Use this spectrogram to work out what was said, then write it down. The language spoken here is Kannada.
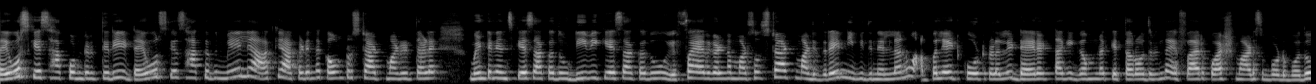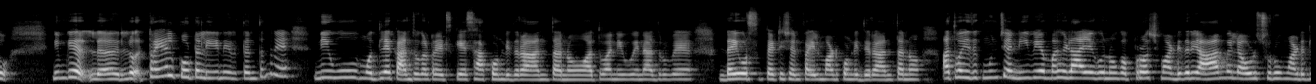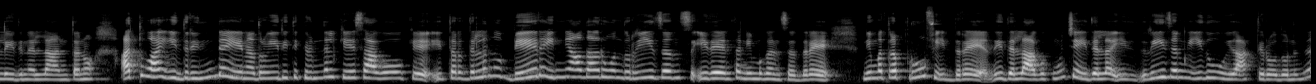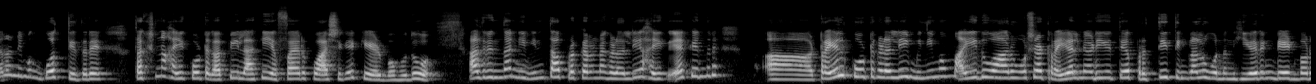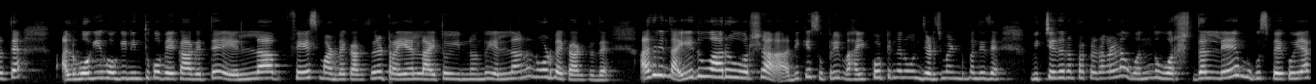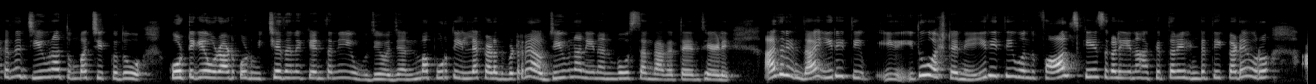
ಡೈವೋರ್ಸ್ ಕೇಸ್ ಹಾಕೊಂಡಿರ್ತೀರಿ. ಡೈವೋರ್ಸ್ ಕೇಸ್ ಹಾಕಿದ ಮೇಲೆ ಆಕೆ ಆ ಕಡೆಯಿಂದ ಕೌಂಟರ್ ಸ್ಟಾರ್ಟ್ ಮಾಡಿರ್ತಾಳೆ. ಮೇಂಟೆನೆನ್ಸ್ ಕೇಸ್ ಹಾಕೋದು ಡಿ ವಿ ಕೇಸ್ ಹಾಕೋದು ಎಫ್ ಐ ಆರ್ಗಳನ್ನ ಮಾಡಿಸೋದು ಸ್ಟಾರ್ಟ್ ಮಾಡಿದರೆ ನೀವು ಇದನ್ನೆಲ್ಲನೂ ಅಪಲೇಟ್ ಕೋರ್ಟ್ಗಳಲ್ಲಿ ಡೈರೆಕ್ಟಾಗಿ ಗಮನಕ್ಕೆ ತರೋದ್ರಿಂದ ಎಫ್ ಐ ಆರ್ ಕ್ವಾಶ್ ಮಾಡಿಸ್ಬಿಡ್ಬೋದು. ನಿಮಗೆ ಟ್ರಯಲ್ ಕೋರ್ಟಲ್ಲಿ ಏನಿರುತ್ತೆ ಅಂತಂದರೆ ನೀವು ಮೊದಲೇ ಕಾನ್ಸುಗಲ್ ರೈಟ್ಸ್ ಕೇಸ್ ಹಾಕೊಂಡಿದ್ದೀರಾ ಅಂತನೋ, ಅಥವಾ ನೀವು ಏನಾದರೂ ಡೈವೋರ್ಸ್ ಪೆಟಿಷನ್ ಫೈಲ್ ಮಾಡ್ಕೊಂಡಿದ್ದೀರಾ ಅಂತನೋ, ಅಥವಾ ಇದಕ್ಕೆ ಮುಂಚೆ ನೀವೇ ಮಹಿಳಾ ಆಯೋಗನ ಹೋಗಿ ಅಪ್ರೋಚ್ ಮಾಡಿದ್ರಿ ಆಮೇಲೆ ಅವಳು ಶುರು ಮಾಡಿದ್ಲು ಇದನ್ನೆಲ್ಲ ಅಂತನೋ, ಅಥವಾ ಇದರಿಂದ ಏನಾದರೂ, ಈ ರೀತಿ ಕ್ರಿಮಿನಲ್ ಕೇಸ್ ಆಗೋಕೆ ಈ ಥರದ್ದೆಲ್ಲನೂ ಬೇರೆ ಇನ್ಯಾವುದಾದ್ರು ಒಂದು ರೀಸನ್ಸ್ ಇದೆ ಅಂತ ನಿಮಗನ್ಸಿದ್ರೆ, ನಿಮ್ಮ ಹತ್ರ ಪ್ರೂಫ್ ಇದ್ದರೆ ಇದೆಲ್ಲ ಆಗೋಕ್ಕೆ ಮುಂಚೆ ಇದೆಲ್ಲ ಈ ರೀಸನ್ಗೆ ಇದು ಇದಾಗ್ತಿರೋದು ಅನ್ನೋದನ್ನ ನಿಮಗೆ ಗೊತ್ತಿದ್ದರೆ ತಕ್ಷಣ ಹೈಕೋರ್ಟ್ಗೆ ಅಪೀಲ್ ಹಾಕಿ ಎಫ್ ಐ ಆರ್ ಕ್ವಾಶಿಗೆ ಕೇಳಬಹುದು. ಆದ್ದರಿಂದ ನೀವು ಇಂಥ ಪ್ರಕರಣಗಳಲ್ಲಿ ಹೈ, ಯಾಕೆಂದರೆ ಟ್ರಯಲ್ ಕೋರ್ಟ್ಗಳಲ್ಲಿ ಮಿನಿಮಮ್ ಐದು, ಆರು ವರ್ಷ ಟ್ರಯಲ್ ನಡೆಯುತ್ತೆ. ಪ್ರತಿ ತಿಂಗಳಲ್ಲೂ ಒಂದೊಂದು ಹಿಯರಿಂಗ್ ಡೇಟ್ ಬರುತ್ತೆ. ಅಲ್ಲಿ ಹೋಗಿ ಹೋಗಿ ನಿಂತ್ಕೋಬೇಕಾಗುತ್ತೆ. ಎಲ್ಲ ಫೇಸ್ ಮಾಡಬೇಕಾಗ್ತದೆ. ಟ್ರಯಲ್ ಆಯಿತು, ಇನ್ನೊಂದು ಎಲ್ಲನೂ ನೋಡಬೇಕಾಗ್ತದೆ. ಅದರಿಂದ ಐದು, ಆರು ವರ್ಷ, ಅದಕ್ಕೆ ಸುಪ್ರೀಂ ಹೈಕೋರ್ಟಿಂದನೂ ಒಂದು ಜಡ್ಜ್ಮೆಂಟ್ ಬಂದಿದೆ. ವಿಚ್ಛೇದನ ಪ್ರಕರಣಗಳನ್ನ ಒಂದು ವರ್ಷದಲ್ಲೇ ಮುಗಿಸ್ಬೇಕು. ಯಾಕಂದರೆ ಜೀವನ ತುಂಬ ಚಿಕ್ಕದು. ಕೋರ್ಟಿಗೆ ಓಡಾಡ್ಕೊಂಡು ವಿಚ್ಛೇದನಕ್ಕೆ ಅಂತಲೇ ಜನ್ಮ ಪೂರ್ತಿ ಇಲ್ಲೇ ಕಳೆದ್ಬಿಟ್ರೆ ಅವ್ರ ಜೀವನ ನೀನು ಅನುಭವಿಸ್ದಂಗೆ ಆಗುತ್ತೆ ಅಂತ ಹೇಳಿ. ಅದರಿಂದ ಈ ರೀತಿ ಇದು ಅಷ್ಟೇ ಈ ರೀತಿ ಒಂದು ಫಾಲ್ಸ್ ಕೇಸ್ಗಳು ಏನು ಹಾಕಿರ್ತಾರೆ ಹೆಂಡತಿ ಕಡೆಯವರು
